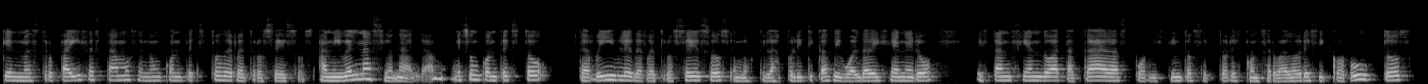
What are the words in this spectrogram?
que en nuestro país estamos en un contexto de retrocesos a nivel nacional. ¿ah? Es un contexto terrible de retrocesos en los que las políticas de igualdad de género están siendo atacadas por distintos sectores conservadores y corruptos.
